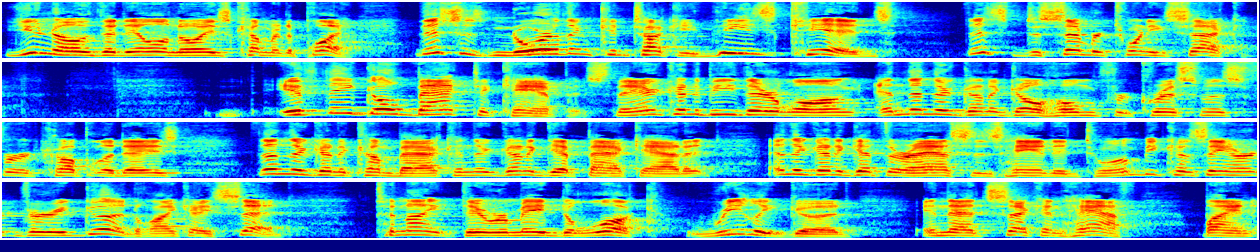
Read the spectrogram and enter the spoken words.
you know that Illinois is coming to play. This is Northern Kentucky. These kids, this December 22nd, if they go back to campus, they aren't going to be there long, and then they're going to go home for Christmas for a couple of days. Then they're going to come back and they're going to get back at it, and they're going to get their asses handed to them because they aren't very good, like I said. Tonight, they were made to look really good in that second half by an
